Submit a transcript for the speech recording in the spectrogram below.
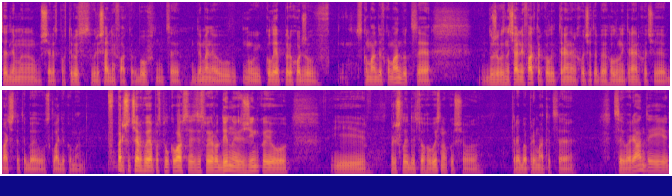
це для мене, ну, ще раз повторюсь, вирішальний фактор був. Ну, це для мене, ну, коли я переходжу в, з команди в команду, це дуже визначальний фактор, коли тренер хоче тебе, головний тренер хоче бачити тебе у складі команди. В першу чергу я поспілкувався зі своєю родиною, з жінкою, і прийшли до цього висновку, що треба приймати це, цей варіант. І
